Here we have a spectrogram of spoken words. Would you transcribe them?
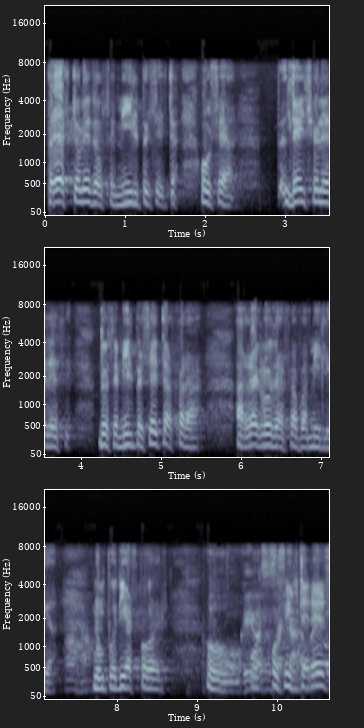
préstole 12.000 pesetas, o sea, deixole 12.000 pesetas para arreglo da súa familia. Ajá. Non podías por o, o, os intereses,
